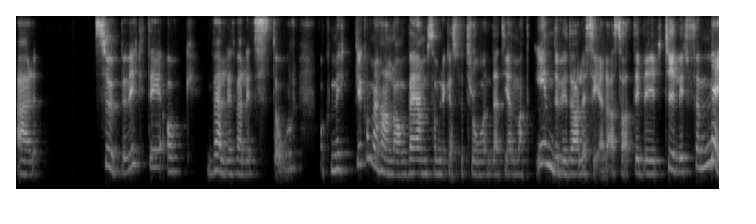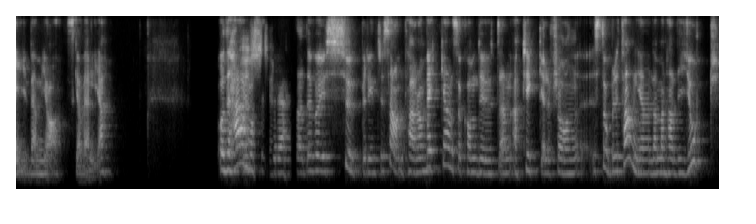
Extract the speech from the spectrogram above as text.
är superviktig och väldigt, väldigt stor. Och mycket kommer att handla om vem som lyckas förtroendet genom att individualisera så att det blir tydligt för mig vem jag ska välja. Och det här måste jag berätta, det var ju superintressant. Härom veckan så kom det ut en artikel från Storbritannien där man hade gjort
